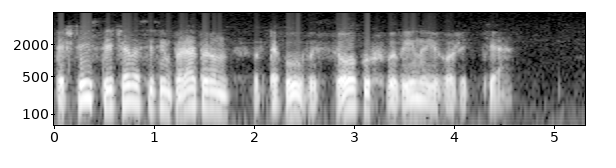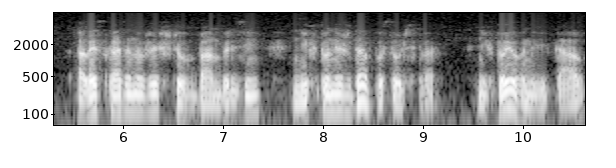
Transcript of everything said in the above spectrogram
та ще й зустрічалося з імператором в таку високу хвилину його життя. Але сказано вже, що в Бамберзі ніхто не ждав посольства, ніхто його не вітав.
